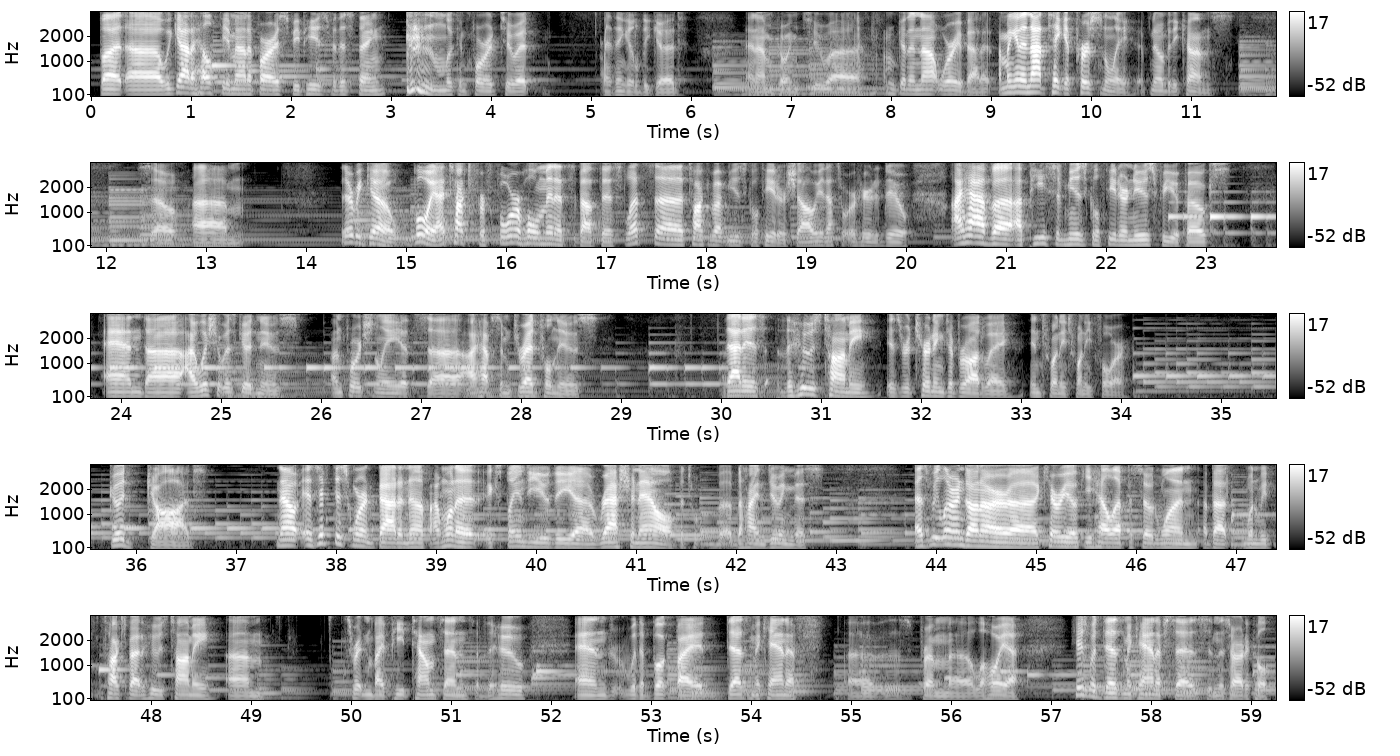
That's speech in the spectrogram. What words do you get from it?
But uh, we got a healthy amount of RSVPs for this thing. I'm looking forward to it. I think it'll be good, and I'm going to uh, I'm gonna not worry about it. I'm gonna not take it personally if nobody comes. So um, there we go. Boy, I talked for four whole minutes about this. Let's uh, talk about musical theater, shall we? That's what we're here to do. I have a, a piece of musical theater news for you folks and uh, I wish it was good news. Unfortunately, it's uh, I have some dreadful news. That is, The Who's Tommy is returning to Broadway in 2024. Good God. Now, as if this weren't bad enough, I want to explain to you the uh, rationale bet- behind doing this. As we learned on our uh, Karaoke Hell episode one about when we talked about Who's Tommy, um, it's written by Pete Townshend of The Who and with a book by Des McAnuff uh, from uh, La Jolla. Here's what Des McAnuff says in this article.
